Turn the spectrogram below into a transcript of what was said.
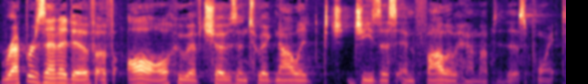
representative of all who have chosen to acknowledge Jesus and follow him up to this point.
